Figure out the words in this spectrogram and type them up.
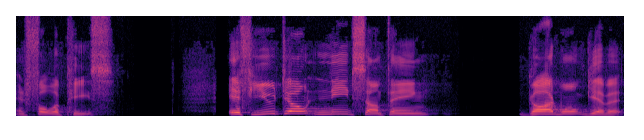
and full of peace. If you don't need something, God won't give it.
